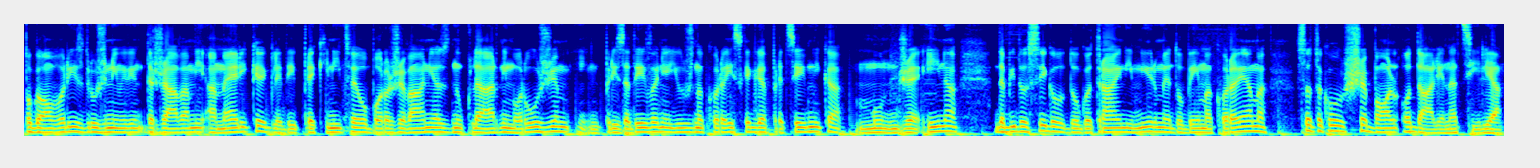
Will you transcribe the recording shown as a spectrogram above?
Pogovori z Združenimi državami Amerike glede prekinitve oboroževanja z nuklearnim orožjem in prizadevanje južnokorejskega predsednika Moon Jae-ina, da bi dosegel dolgotrajni mir med obema Korejama, so tako še bolj oddaljena cilja.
